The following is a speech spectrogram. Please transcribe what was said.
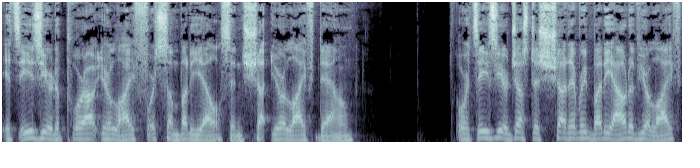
It's easier to pour out your life for somebody else and shut your life down. Or it's easier just to shut everybody out of your life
